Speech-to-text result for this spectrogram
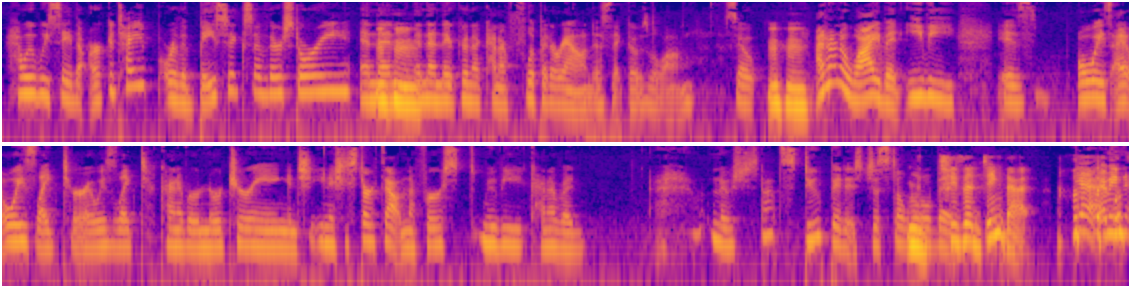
how would we say the archetype or the basics of their story and then mm-hmm. and then they're going to kind of flip it around as it goes along so mm-hmm. i don't know why but evie is always i always liked her. I always liked kind of her nurturing. And she you know she starts out in the first movie kind of a i don't know she's not stupid. It's just a mm, little bit. She's a dingbat. yeah, I mean,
